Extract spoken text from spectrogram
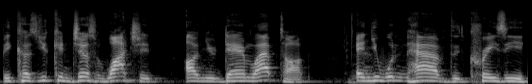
because you can just watch it on your damn laptop and you wouldn't have the crazy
